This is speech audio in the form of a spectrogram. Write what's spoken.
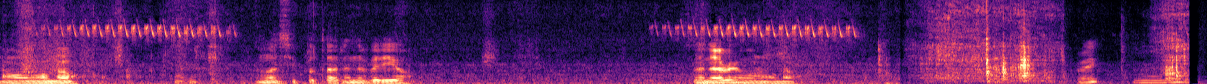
no one will know unless you put that in the video. Then everyone will know. Right? Mm-hmm.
